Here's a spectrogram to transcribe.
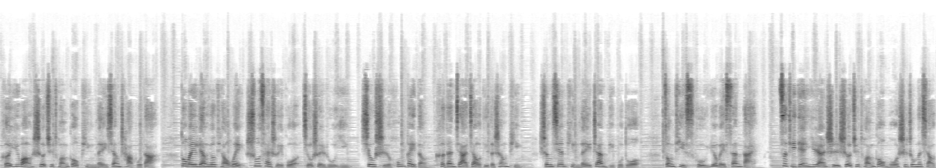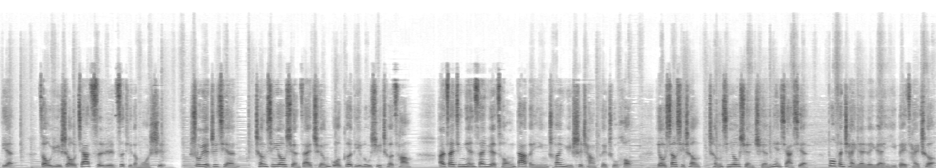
和以往社区团购品类相差不大，多为粮油调味、蔬菜水果、酒水乳饮、休食烘焙等客单价较低的商品，生鲜品类占比不多，总体 SKU 约为三百。自提点依然是社区团购模式中的小店，走预售加次日自提的模式。数月之前，诚心优选在全国各地陆续撤仓，而在今年三月从大本营川渝市场退出后。有消息称，诚心优选全面下线，部分产研人员已被裁撤。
